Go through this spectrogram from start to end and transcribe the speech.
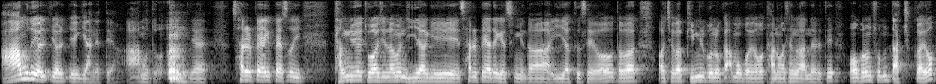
아무도 열, 열, 얘기 안 했대요. 아무도. 예. 살을 빼, 빼서 이 당뇨에 좋아지려면 이 약이 살을 빼야 되겠습니다. 이 약 드세요. 그러다가 아, 제가 비밀번호를 까먹어요. 단어가 생각 안 나요. 그랬더니 어 그럼 좀 낮출까요?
